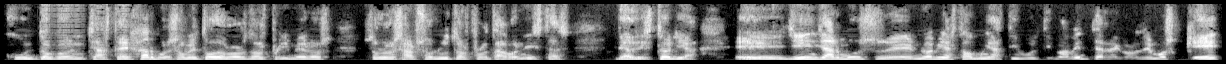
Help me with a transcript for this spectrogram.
junto con Chastain Harbour, sobre todo los dos primeros son los absolutos protagonistas de la historia. Eh, Jim Jarmusch eh, no había estado muy activo últimamente, recordemos que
